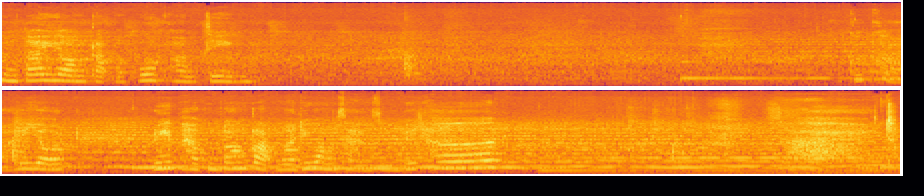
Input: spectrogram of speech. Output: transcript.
คุณต้อยยอมกลับมาพูดความจริง ก็ขอให้ยศ รีบพาคุณต้องกลับมาที่วังแสงสูงด้วยเถิดสาธุ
